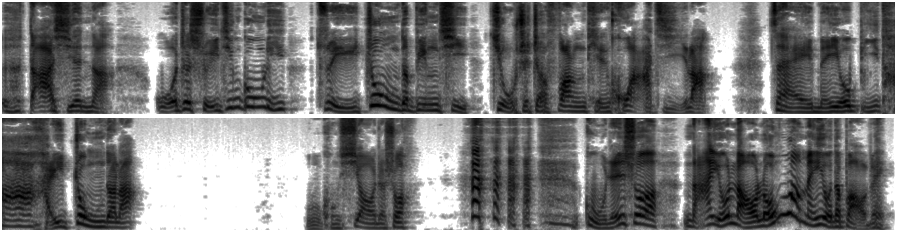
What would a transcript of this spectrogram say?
呃，大仙呐，我这水晶宫里最重的兵器就是这方天画戟了，再没有比它还重的了。”悟空笑着说：“哈哈哈哈！古人说哪有老龙王没有的宝贝？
